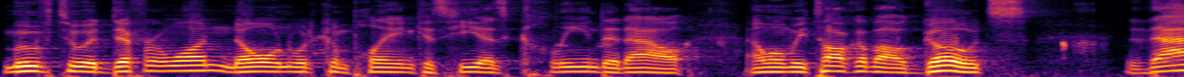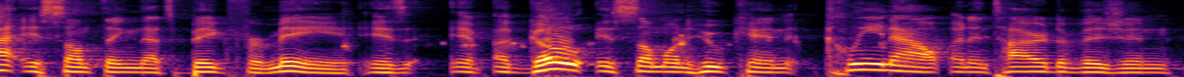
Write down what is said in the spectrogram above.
move to a different one, no one would complain because he has cleaned it out. And when we talk about goats, that is something that's big for me. Is if a goat is someone who can clean out an entire division,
